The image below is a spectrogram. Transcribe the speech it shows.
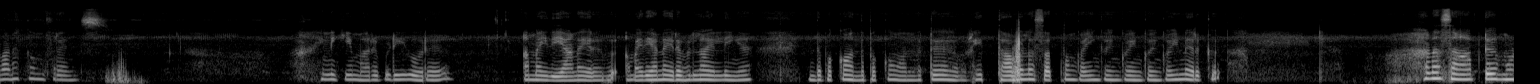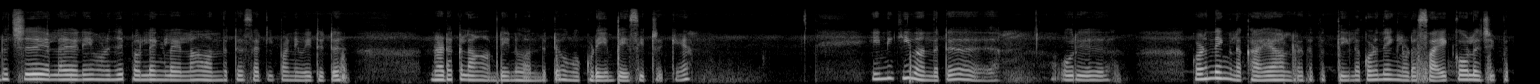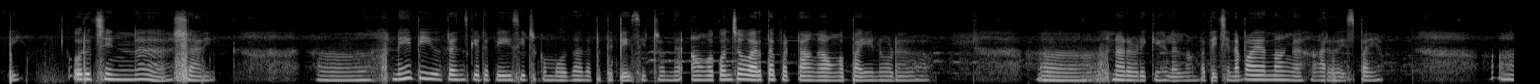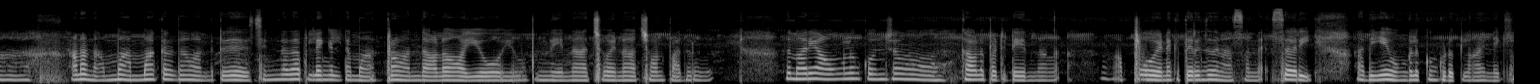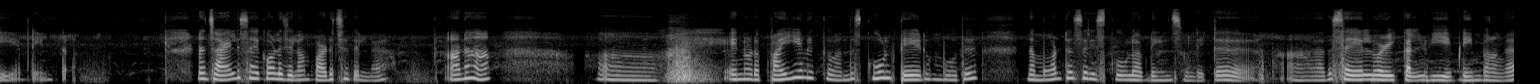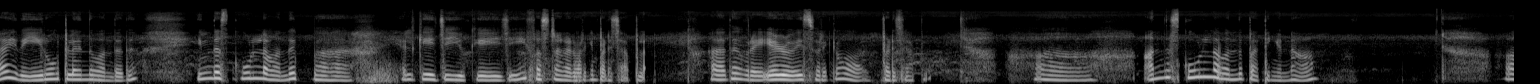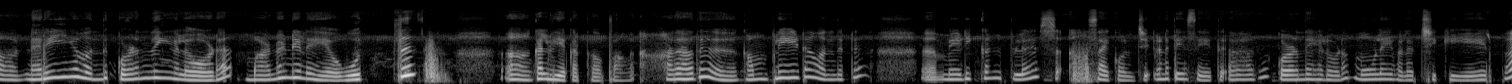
வணக்கம் ஃப்ரெண்ட்ஸ் இன்றைக்கி மறுபடியும் ஒரு அமைதியான இரவு. அமைதியான இரவுலாம் இல்லைங்க. இந்த பக்கம் அந்த பக்கம் வந்துட்டு ஒரே தவளை சத்தம் கொயின் கொயின் கொயின் கொயின் கொயின்னு இருக்குது ஆனால் சாப்பிட்டு முடித்து எல்லா வேலையும் முடிஞ்சு பிள்ளைங்களை எல்லாம் வந்துட்டு செட்டில் பண்ணி விட்டுட்டு நடக்கலாம் அப்படின்னு வந்துட்டு உங்கள் கூடயும் பேசிகிட்ருக்கேன் இன்றைக்கி வந்துட்டு ஒரு குழந்தைங்கள கையாளுறத பற்றி இல்லை குழந்தைங்களோட சைக்காலஜி பற்றி ஒரு சின்ன ஷேரிங் நேத்தி ஃப்ரெண்ட்ஸ் கிட்ட பேசிகிட்டு இருக்கும்போது தான் அதை பற்றி பேசிகிட்டு இருந்தேன். அவங்க கொஞ்சம் வருத்தப்பட்டாங்க அவங்க பையனோட நடவடிக்கைகள் எல்லாம் பற்றி சின்ன பையன்தாங்க ஆறு வயசு பையன். ஆனால் நம்ம அம்மாக்கள் தான் வந்துட்டு சின்னதாக பிள்ளைங்கள்ட்ட மாற்றம் வந்தாலும் ஐயோ ஐயோ என்ன ஆச்சோ என்ன ஆச்சோன்னு பதறுவோம். அது மாதிரி அவங்களும் கொஞ்சம் கவலைப்பட்டுட்டே இருந்தாங்க. அப்போது எனக்கு தெரிஞ்சதை நான் சொன்னேன். சரி அதையே உங்களுக்கும் கொடுக்கலாம் இன்றைக்கி அப்படின்ட்டு. நான் சைல்டு சைக்காலஜிலாம் படித்ததில்லை ஆனால் என்னோடய பையனுக்கு வந்து ஸ்கூல் தேடும்போது இந்த மோண்டசரி ஸ்கூல் அப்படின்னு சொல்லிட்டு அதாவது செயல் வழி கல்வி அப்படிம்பாங்க. இது ஈரோப்லேருந்து வந்தது. இந்த ஸ்கூலில் வந்து எல்கேஜி யூகேஜி ஃபஸ்ட் ஸ்டாண்டர்ட் வரைக்கும் படித்தாப்புல அதாவது ஒரு ஏழு வயசு வரைக்கும் படித்தாப்புல அந்த ஸ்கூலில் வந்து பார்த்திங்கன்னா நிறைய வந்து குழந்தைங்களோட மனநிலையை ஒத்து கல்வியை கற்க வைப்பாங்க. அதாவது கம்ப்ளீட்டாக வந்துட்டு மெடிக்கல் ப்ளஸ் சைக்காலஜி ரெண்டத்தையும் சேர்த்து அதாவது குழந்தைகளோட மூளை வளர்ச்சிக்கு ஏற்ப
